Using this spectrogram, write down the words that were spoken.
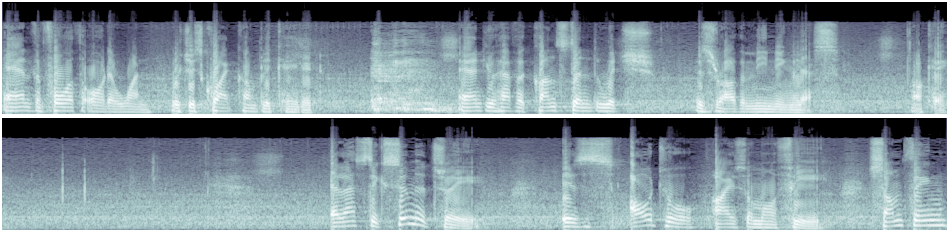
and the fourth order one, which is quite complicated. and you have a constant which is rather meaningless. Okay. Elastic symmetry is auto-isomorphy. Something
